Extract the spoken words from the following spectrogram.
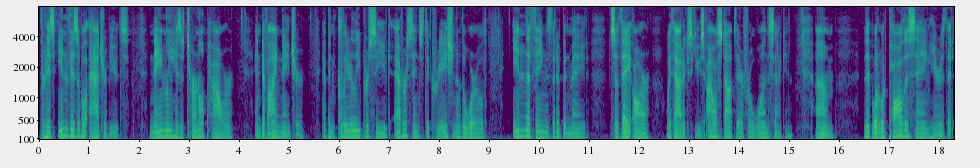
For his invisible attributes, namely his eternal power and divine nature, have been clearly perceived ever since the creation of the world in the things that have been made, so they are without excuse. I will stop there for one second. Um, that what, what Paul is saying here is that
